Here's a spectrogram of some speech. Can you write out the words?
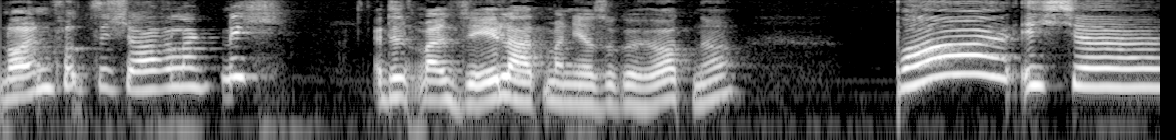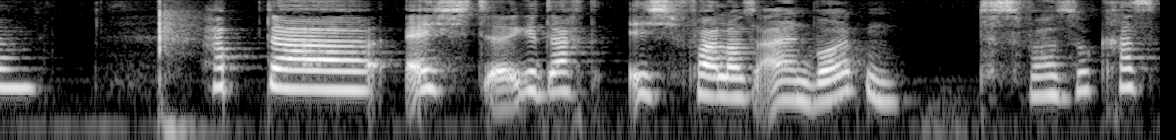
49 Jahre lang nicht. Mal Seele hat man ja so gehört, ne? Boah, ich äh, hab da echt äh, gedacht, ich falle aus allen Wolken. Das war so krass.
